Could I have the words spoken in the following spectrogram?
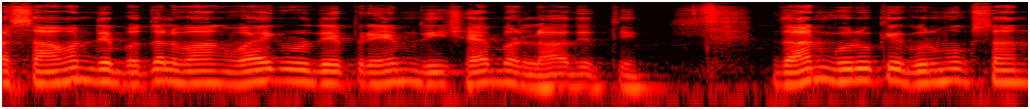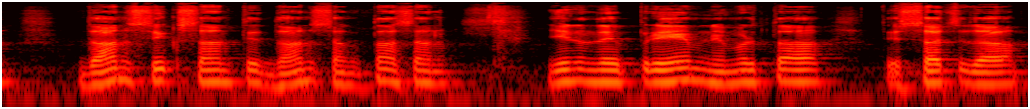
ਅਰ ਸਾਵਨ ਦੇ ਬਦਲ ਵਾਂਗ ਵਾਹਿਗੁਰੂ ਦੇ ਪ੍ਰੇਮ ਦੀ ਛਹਿਬਰ ਲਾ ਦਿੱਤੀ। ਧੰਨ ਗੁਰੂ ਕੇ ਗੁਰਮੁਖ ਸਨ ਧੰਨ ਸਿੱਖ ਸਨ ਤੇ ਧੰਨ ਸੰਗਤਾਂ ਸਨ, ਜਿਨ੍ਹਾਂ ਦੇ ਪ੍ਰੇਮ ਨਿਮਰਤਾ ਤੇ ਸੱਚ ਦਾ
